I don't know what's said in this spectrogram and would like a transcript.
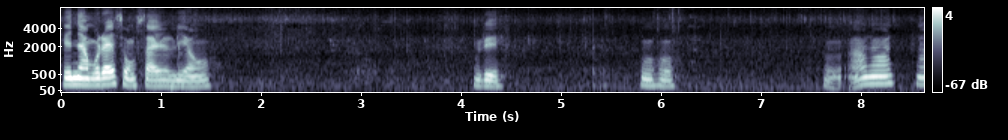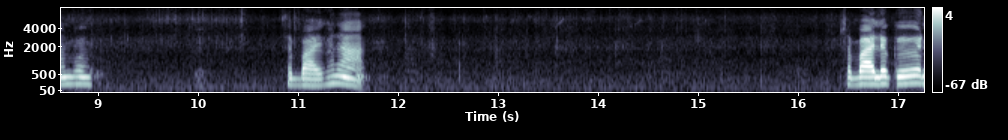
เห็นอย่างบ่ได้สงสัยเลียว ดูดิโอ้โหเออเอานอนนอนเบิ่งสบายขนาด สบายเหลือเกิน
